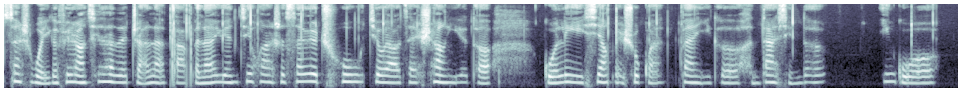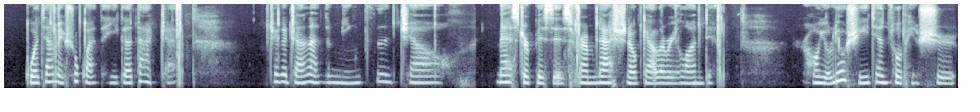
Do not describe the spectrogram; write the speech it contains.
算是我一个非常期待的展览吧。本来原计划是三月初就要在上野的国立西洋美术馆办一个很大型的英国国家美术馆的一个大展。这个展览的名字叫。Masterpieces from National Gallery London，然后有六十一件作品是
